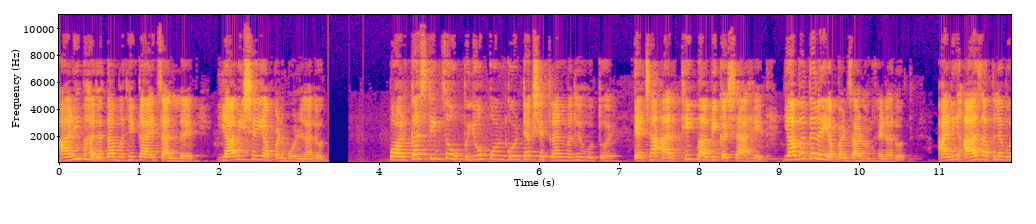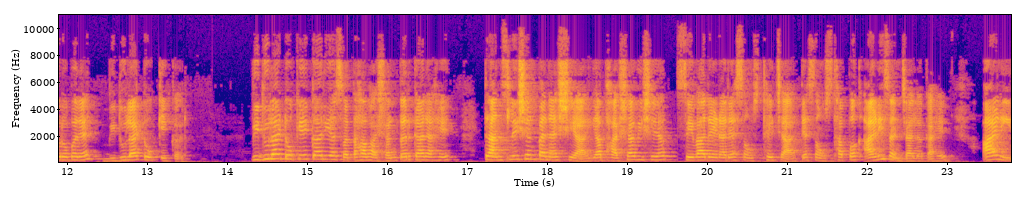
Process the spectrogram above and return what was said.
आणि भारतामध्ये काय चाललंय याविषयी आपण बोलणार आहोत. पॉडकास्टिंगचा उपयोग कोणकोणत्या क्षेत्रांमध्ये होतोय त्याच्या आर्थिक बाबी कशा आहेत याबद्दलही आपण जाणून घेणार आहोत. आणि आज आपल्या बरोबर आहेत विदुला टोकेकर. विदुला टोकेकर या स्वतः भाषांतरकार आहेत. ट्रान्सलेशन पॅनाशिया या भाषाविषयक सेवा देणाऱ्या संस्थेच्या त्या संस्थापक आणि संचालक आहेत. आणि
